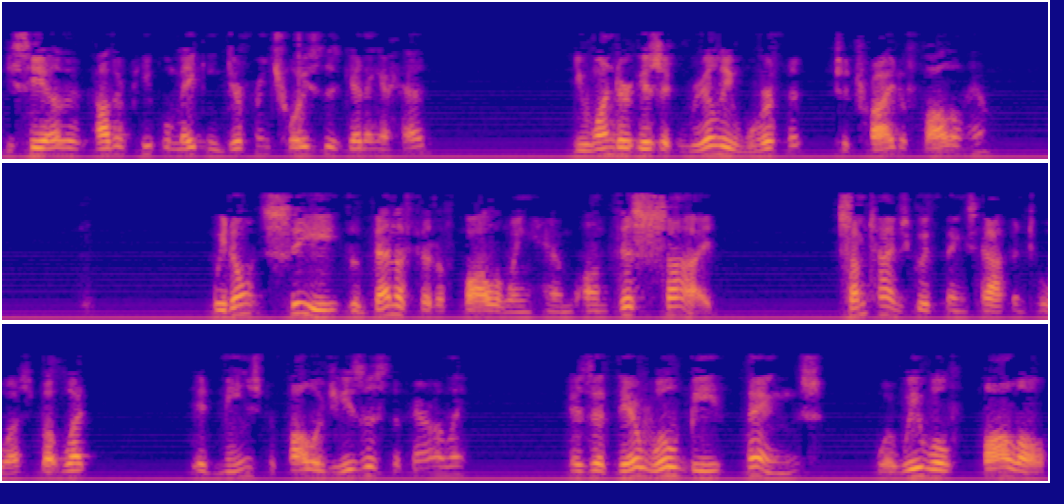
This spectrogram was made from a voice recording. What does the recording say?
You see other, other people making different choices getting ahead? You wonder, is it really worth it to try to follow Him? We don't see the benefit of following Him on this side. Sometimes good things happen to us, but what it means to follow Jesus, apparently, is that there will be things where we will follow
